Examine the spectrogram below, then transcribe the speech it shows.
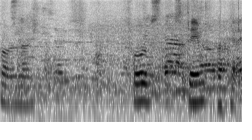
Coral Line. Full steam ahead.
